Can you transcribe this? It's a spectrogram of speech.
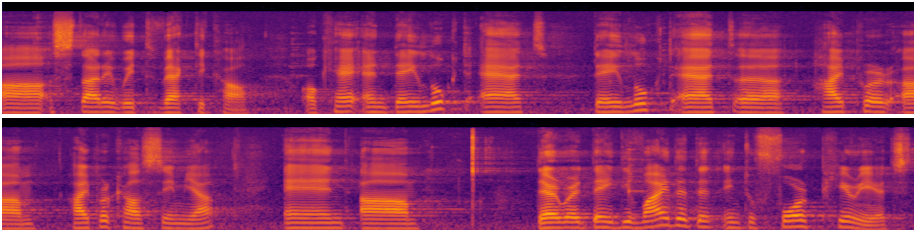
uh, study with Vectical. Okay, and they looked at they looked at uh, hyper um, hypercalcemia, and um, there were they divided it into four periods.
